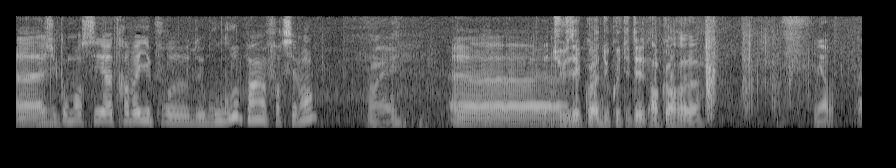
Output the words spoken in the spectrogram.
Euh, j'ai commencé à travailler pour euh, de gros groupes, hein, forcément. Ouais. Et tu faisais quoi du coup Tu étais encore. Merde. ah,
